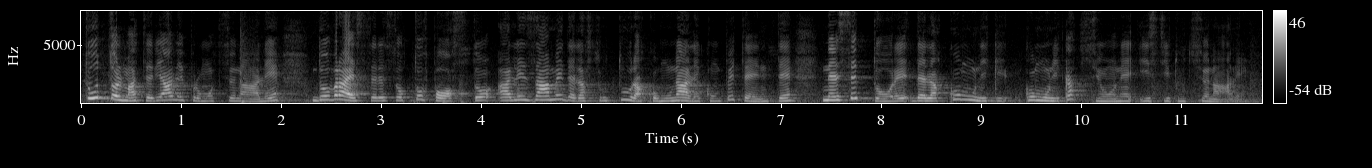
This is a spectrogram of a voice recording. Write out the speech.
tutto il materiale promozionale dovrà essere sottoposto all'esame della struttura comunale competente nel settore della comunic- comunicazione istituzionale.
